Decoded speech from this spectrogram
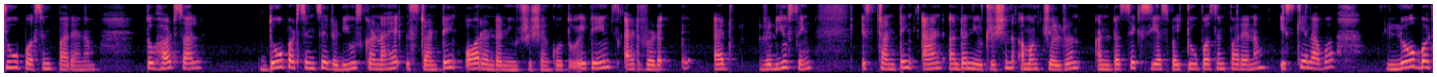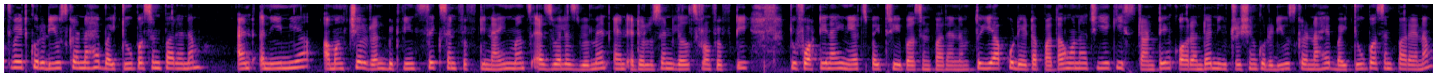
two percent per annum तो हर साल दो परसेंट से रिड्यूस करना है स्टंटिंग और अंडर न्यूट्रिशन को। तो it aims at at reducing stunting and undernutrition among children under six years by two percent per annum इसके अलावा लो बर्थ वेट को रिड्यूस करना है by two percent per annum and anemia among children between 6 and 59 months, as well as women and adolescent girls from 50 to 49 years by 3 percent per annum तो ये आपको डेटा पता होना चाहिए कि स्टंटिंग और अंडर न्यूट्रिशन को रिड्यूस करना है by two percent per annum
